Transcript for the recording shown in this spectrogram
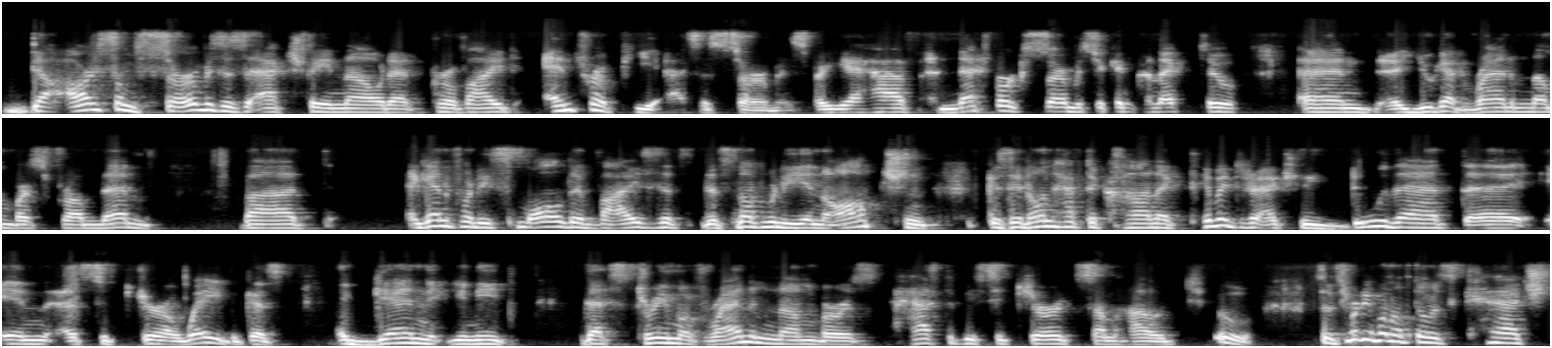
there are some services actually now that provide entropy as a service, where you have a network service you can connect to, and uh, you get random numbers from them. But again, for these small devices, that's not really an option because they don't have the connectivity to actually do that uh, in a secure way. Because again, you need that stream of random numbers has to be secured somehow too. So it's really one of those catch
